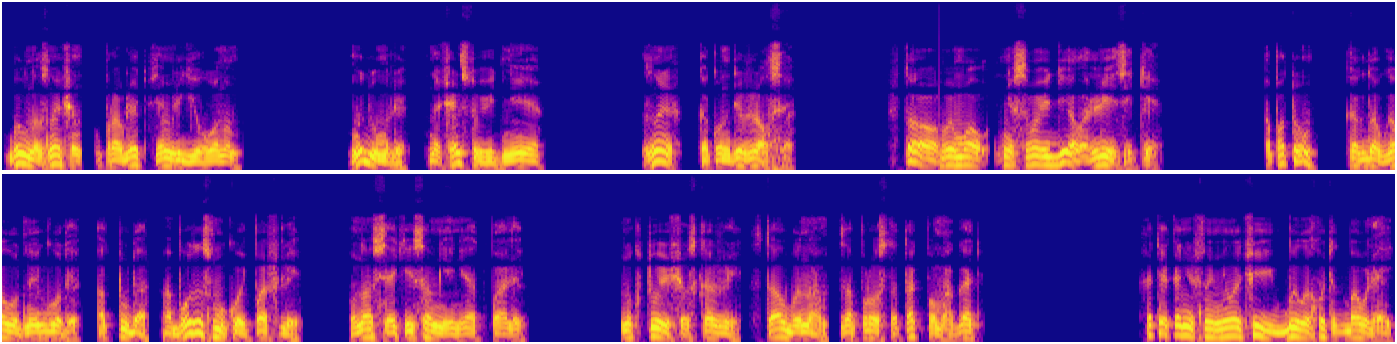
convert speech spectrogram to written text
был назначен управлять всем регионом. Мы думали, начальство виднее. Знаешь, как он держался? Что вы, мол, не в свое дело лезете? А потом, когда в голодные годы оттуда обозы с мукой пошли, у нас всякие сомнения отпали. Ну кто еще, скажи, стал бы нам за просто так помогать? Хотя, конечно, мелочей было хоть отбавляй.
